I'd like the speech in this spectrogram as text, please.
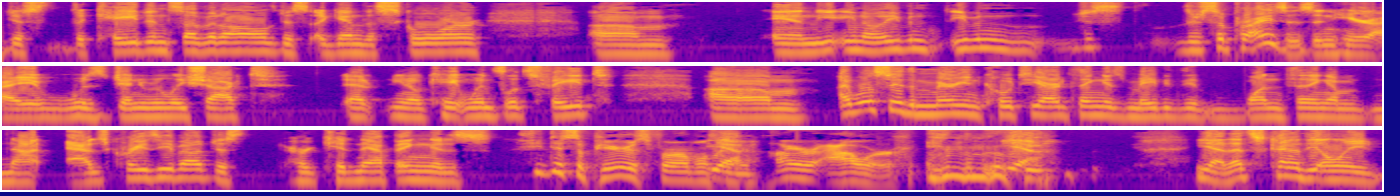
just the cadence of it all, just again the score, um, and you know even even just there's surprises in here. I was genuinely shocked at you know Kate Winslet's fate. Um, I will say the Marion Cotillard thing is maybe the one thing I'm not as crazy about. Just her kidnapping is She disappears for almost Yeah. an entire hour in the movie. Yeah. yeah, that's kind of the only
